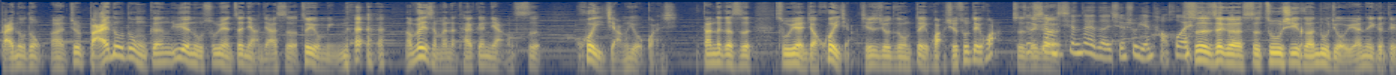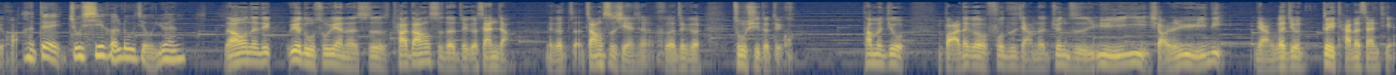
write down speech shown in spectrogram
白鹿洞啊、就是白鹿洞跟岳麓书院这两家是最有名的。那为什么呢？它跟两次会讲有关系。但那个是书院叫会讲，其实就是这种对话，学术对话，是就这个像现在的学术研讨会，是这个是朱熹和陆九渊的一个对话。对，朱熹和陆九渊，然后呢，这个岳麓书院呢是他当时的这个山长那个张张氏先生和这个朱熹的对话，他们就把那个夫子讲的“君子喻于义，小人喻于利”，两个就对谈了三天。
